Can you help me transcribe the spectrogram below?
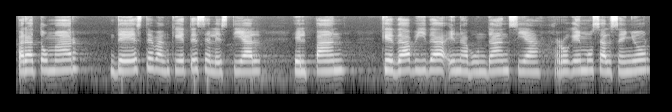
para tomar de este banquete celestial el pan que da vida en abundancia. Roguemos al Señor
